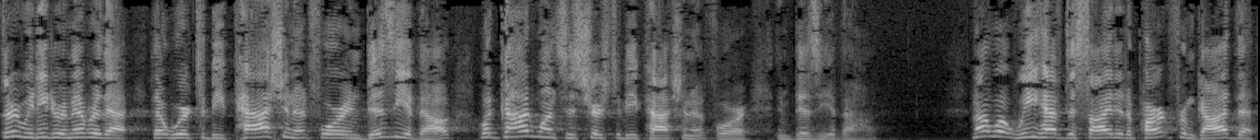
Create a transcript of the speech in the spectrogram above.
Third, we need to remember that, that we're to be passionate for and busy about what God wants His church to be passionate for and busy about. Not what we have decided apart from God that,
